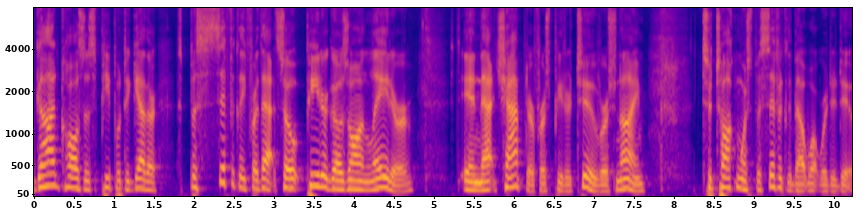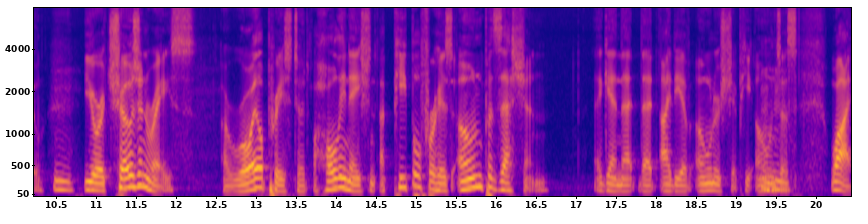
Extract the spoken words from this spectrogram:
God calls us people together specifically for that. So Peter goes on later in that chapter, 1 Peter 2, verse 9, to talk more specifically about what we're to do. Hmm. You're a chosen race, a royal priesthood, a holy nation, a people for his own possession. Again, that, that idea of ownership. He owns mm-hmm. us. Why?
